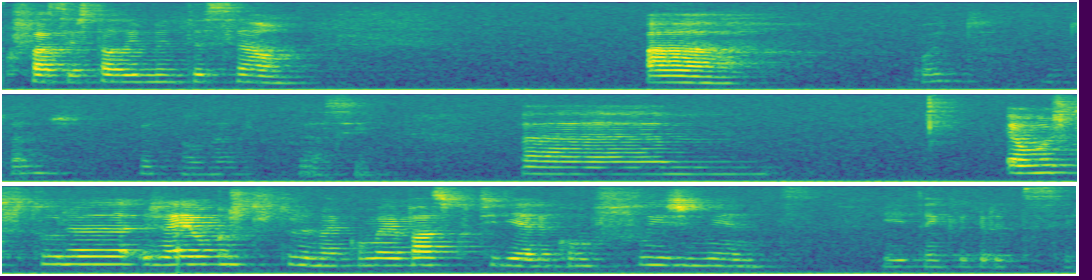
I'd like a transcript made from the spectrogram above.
que faço esta alimentação há oito, oito anos, oito, nove anos, é assim. Ahm, é uma estrutura, já é uma estrutura, não é? Como é a base cotidiana, como felizmente, e tenho que agradecer.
